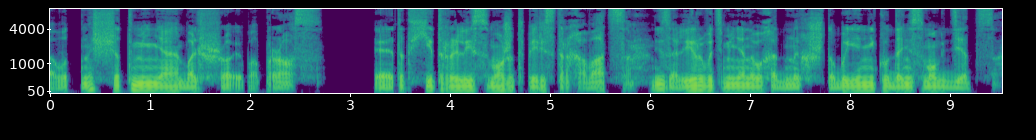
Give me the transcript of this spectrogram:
А вот насчет меня большой вопрос. Этот хитрый лис может перестраховаться, изолировать меня на выходных, чтобы я никуда не смог деться.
